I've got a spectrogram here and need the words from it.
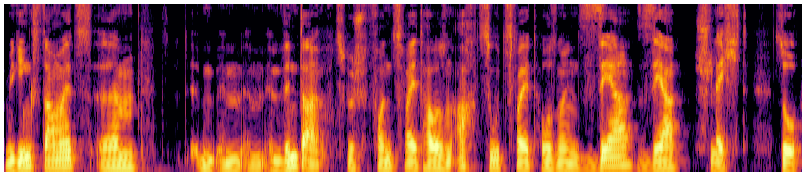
Mir ging es damals ähm, im, im, im Winter zwischen von 2008 zu 2009 sehr, sehr schlecht. So,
